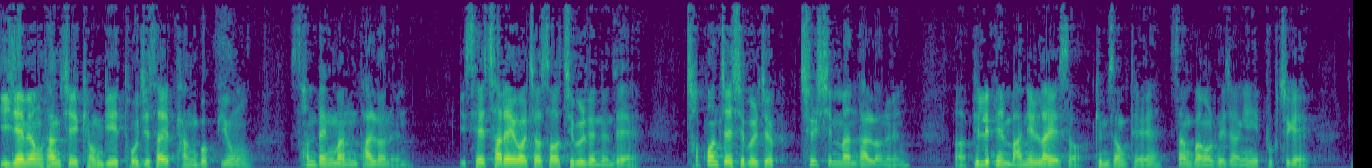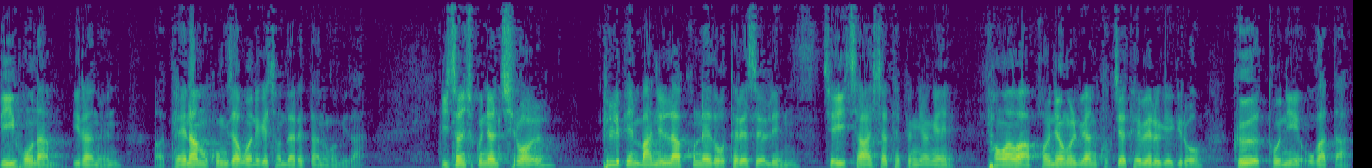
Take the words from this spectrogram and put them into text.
이재명 당시 경기 도지사의 방북 비용 300만 달러는 세 차례에 걸쳐서 지불됐는데 첫 번째 지불 즉 70만 달러는 어, 필리핀 마닐라에서 김성태 쌍방울 회장이 북측의 리호남이라는 어, 대남 공작원에게 전달했다는 겁니다. 2019년 7월 필리핀 마닐라 콘레도 호텔에서 열린 제2차 아시아 태평양의 평화와 번영을 위한 국제 대회를 계기로 그 돈이 오갔다.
